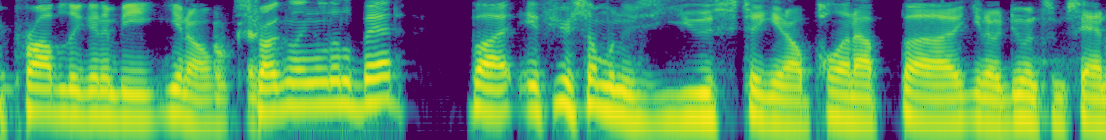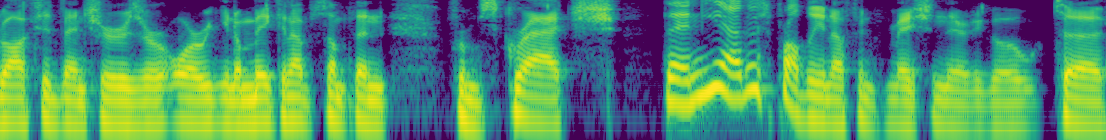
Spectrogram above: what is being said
probably going to be, you know, Okay. struggling a little bit. But if you're someone who's used to, you know, pulling up, uh, you know, doing some sandbox adventures or, or, you know, making up something from scratch, then yeah, there's probably enough information there to go to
